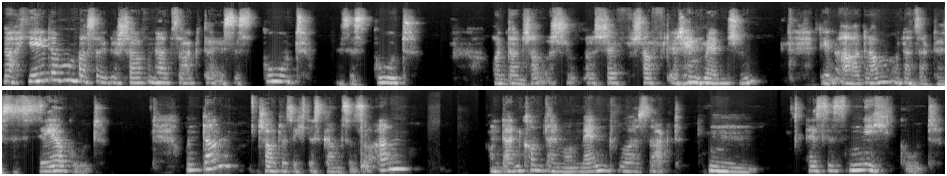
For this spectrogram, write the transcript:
nach jedem, was er geschaffen hat, sagt er, es ist gut, es ist gut. Und dann schafft er den Menschen, den Adam, und dann sagt er, es ist sehr gut. Und dann schaut er sich das Ganze so an und dann kommt ein Moment, wo er sagt, hm, es ist nicht gut.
